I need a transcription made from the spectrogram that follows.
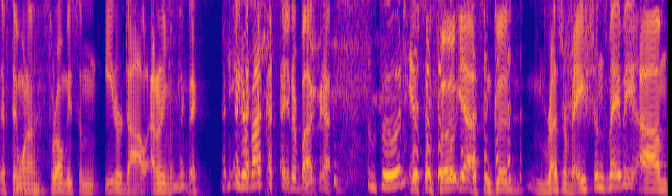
If they want to throw me some Eater dollar, I don't even think they Eater bucks, Eater bucks. Yeah, some food. and some food. Yeah, some good reservations maybe. Um,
